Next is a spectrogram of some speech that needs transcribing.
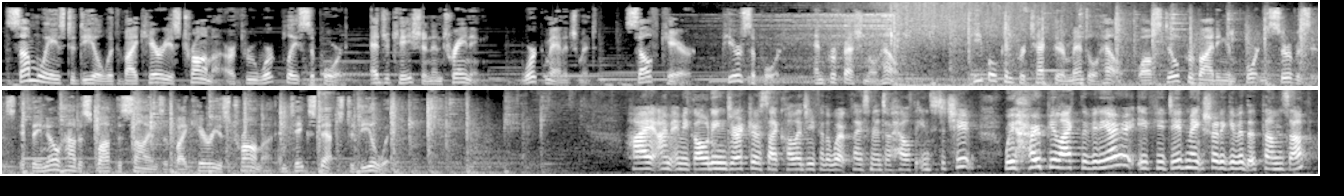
Some ways to deal with vicarious trauma are through workplace support, education and training, work management, self-care, peer support, and professional help. People can protect their mental health while still providing important services if they know how to spot the signs of vicarious trauma and take steps to deal with it. Hi, I'm Emmy Golding, Director of Psychology for the Workplace Mental Health Institute. We hope you liked the video. If you did, make sure to give it the thumbs up.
